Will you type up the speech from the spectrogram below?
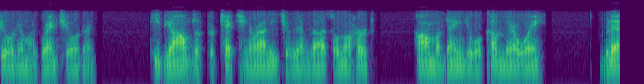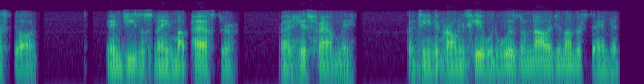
children, my grandchildren. Keep your arms of protection around each of them, God, so no hurt, harm, or danger will come their way. Bless, God. In Jesus' name, my pastor and his family continue to crown his head with wisdom, knowledge, and understanding.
